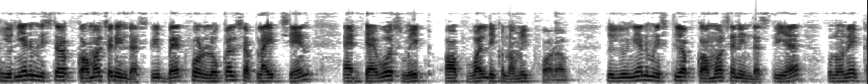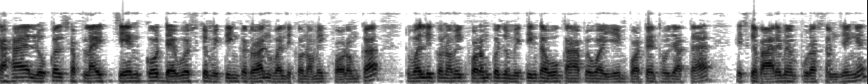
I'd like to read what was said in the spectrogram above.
union minister of commerce and industry bats for local supply chain at Davos meet of world economic forum जो union ministry of commerce and industry है, उन्होंने कहा है लोकल सप्लाई चेन को डेवोस के मीटिंग के दौरान वर्ल्ड इकोनॉमिक फोरम का। तो वर्ल्ड इकोनॉमिक फोरम का जो मीटिंग था, वो कहाँ पे हुआ? ये इंपॉर्टेंट हो जाता है। इसके बारे में हम पूरा समझेंगे।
